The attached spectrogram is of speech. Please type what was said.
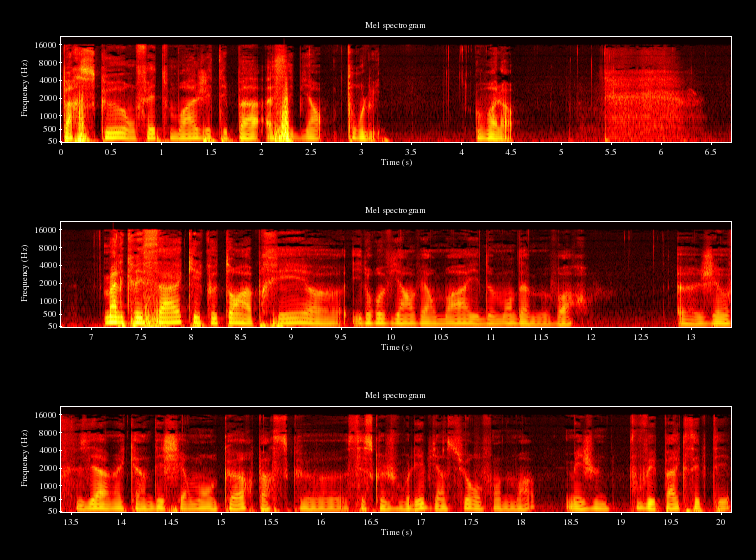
parce que en fait moi j'étais pas assez bien pour lui. Voilà. Malgré ça, quelques temps après, euh, il revient vers moi et demande à me voir. Euh, j'ai refusé avec un déchirement au cœur parce que c'est ce que je voulais, bien sûr, au fond de moi, mais je ne pouvais pas accepter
